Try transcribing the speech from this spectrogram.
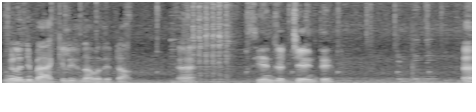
നിങ്ങൾ ഇനി ബാക്കിൽ ഇരുന്നാ മതി കേട്ടാ ഏ? സി എൻ ജഡ്ജ് കഴിഞ്ഞിട്ട്. ഏ?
